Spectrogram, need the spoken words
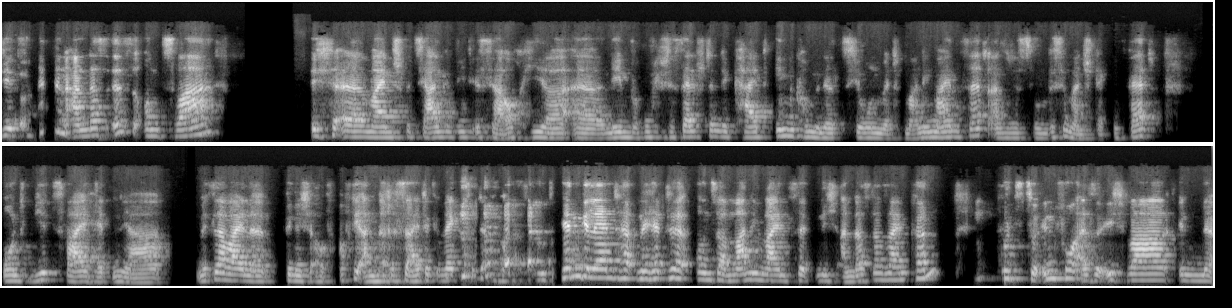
die jetzt ein bisschen anders ist. Und zwar, Ich, äh, mein Spezialgebiet ist ja auch hier äh, nebenberufliche Selbstständigkeit in Kombination mit Money Mindset. Also das ist so ein bisschen mein Steckenpferd. Und wir zwei hätten ja mittlerweile bin ich auf, auf die andere Seite gewechselt. Als wir uns kennengelernt hatten, hätte unser Money Mindset nicht anders sein können. Kurz zur Info. Also ich war in,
